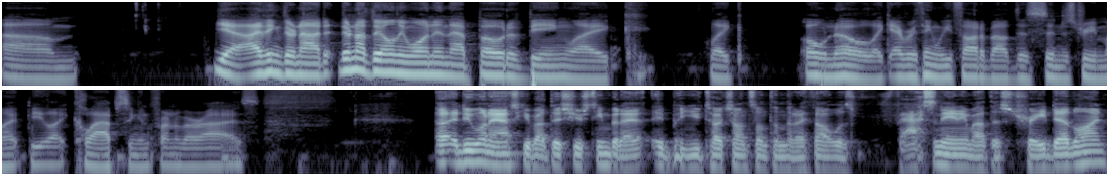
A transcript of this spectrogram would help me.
um, yeah, I think they're not they're not the only one in that boat of being like like oh no, like everything we thought about this industry might be like collapsing in front of our eyes. Uh, I do want to ask you about this year's team, but I but you touched on something that I thought was fascinating about this trade deadline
